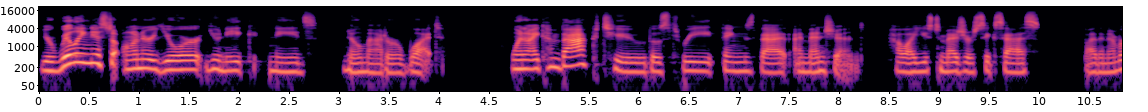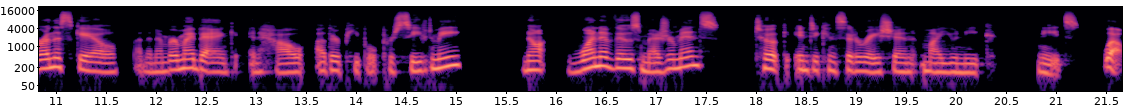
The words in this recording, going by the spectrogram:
your willingness to honor your unique needs no matter what. When I come back to those three things that I mentioned, how I used to measure success by the number on the scale, by the number in my bank, and how other people perceived me, not one of those measurements took into consideration my unique needs. Well,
